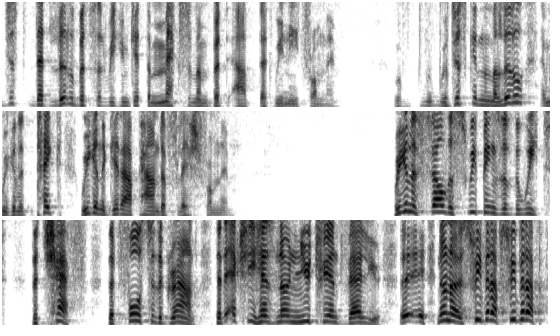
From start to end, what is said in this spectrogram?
just that little bit so that we can get the maximum bit out that we need from them. We'll, we'll just give them a little and we're going to take, we're going to get our pound of flesh from them. We're going to sell the sweepings of the wheat, the chaff that falls to the ground, that actually has no nutrient value. Uh, uh, no, no, sweep it up, sweep it up.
